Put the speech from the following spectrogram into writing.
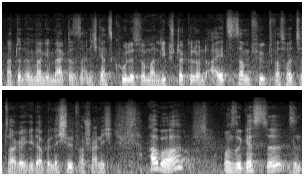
und habe dann irgendwann gemerkt, dass es eigentlich ganz cool ist, wenn man Liebstöckel und Ei zusammenfügt, was heutzutage jeder belächelt wahrscheinlich. Aber unsere Gäste sind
